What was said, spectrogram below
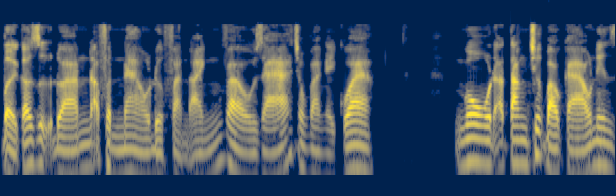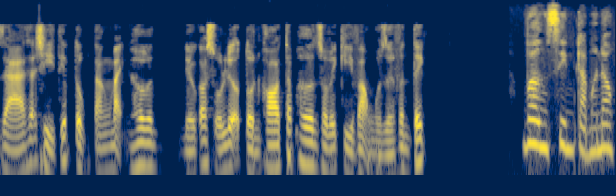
bởi các dự đoán đã phần nào được phản ánh vào giá trong vài ngày qua. Ngô đã tăng trước báo cáo nên giá sẽ chỉ tiếp tục tăng mạnh hơn nếu các số liệu tồn kho thấp hơn so với kỳ vọng của giới phân tích. Vâng, xin cảm ơn ông.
